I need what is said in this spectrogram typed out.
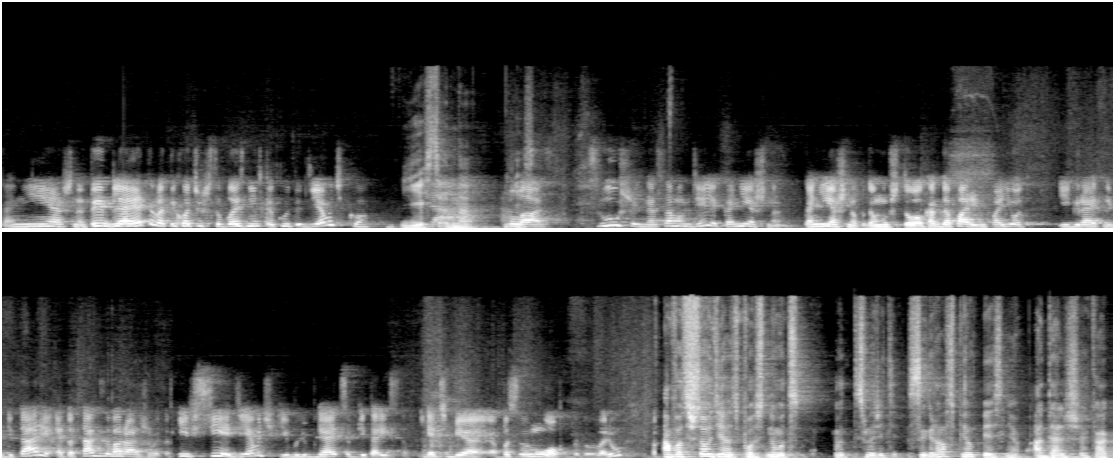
Конечно. Ты для этого ты хочешь соблазнить какую-то девочку? Есть да. одна. Класс. Есть. Слушай, на самом деле, конечно, конечно, потому что когда парень поет и играет на гитаре, это так завораживает. И все девочки влюбляются в гитаристов. Я тебе по своему опыту говорю. А вот что делать после? Ну вот вот смотрите, сыграл, спел песню, а дальше как?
